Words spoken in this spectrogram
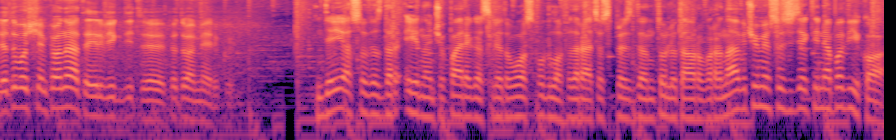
Lietuvos čempionatą ir vykdyti Pietų Amerikoje. Deja, su vis dar einančiu pareigas Lietuvos futbolo federacijos prezidentu Liutauru Varanavičiumi susisiekti nepavyko.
